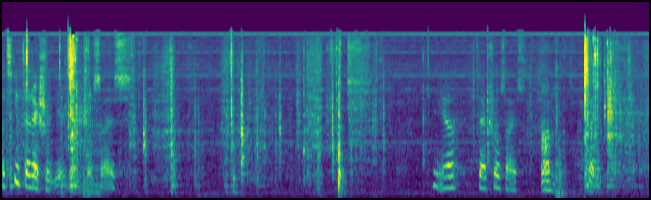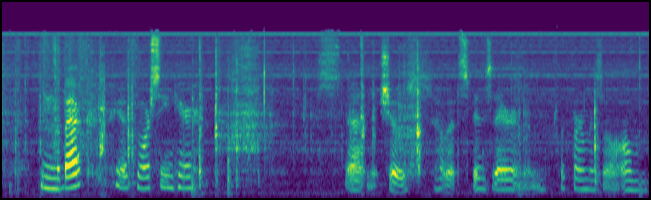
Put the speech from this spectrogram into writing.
let's see if that actually is actual size. Yeah, it's actual size. Um, but in the back, you have more scene here. That and it shows how that spins there, and then flip arm as well. Um,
